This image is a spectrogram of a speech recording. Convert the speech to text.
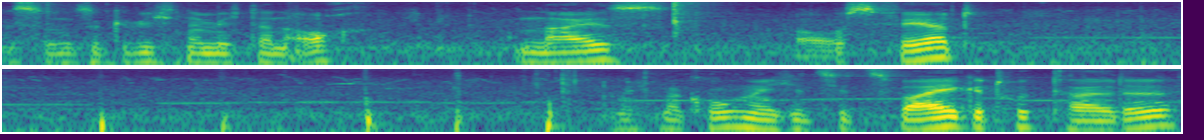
ist unser Gewicht nämlich dann auch nice ausfährt. Ich mal gucken, wenn ich jetzt hier zwei gedrückt halte,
